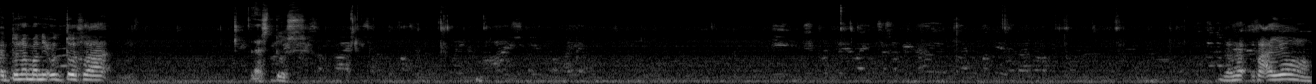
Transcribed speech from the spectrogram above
Ito naman ni Udto sa last dos. Dami kaayo.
